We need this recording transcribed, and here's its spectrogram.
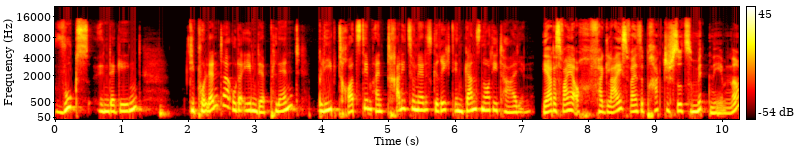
wuchs in der Gegend, die Polenta oder eben der Plent blieb trotzdem ein traditionelles Gericht in ganz Norditalien. Ja, das war ja auch vergleichsweise praktisch so zu mitnehmen, ne?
